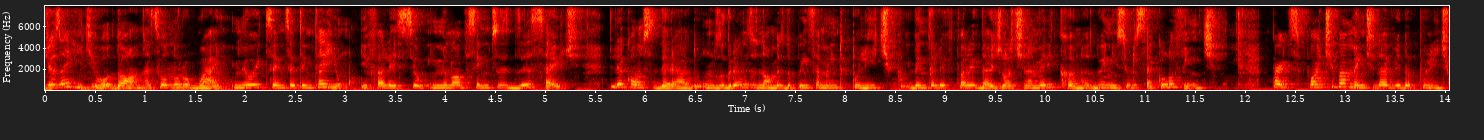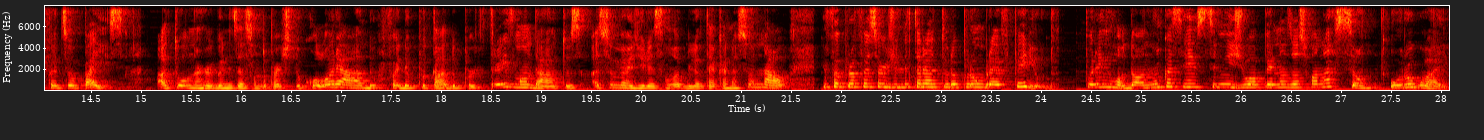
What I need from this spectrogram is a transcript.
José Henrique Rodó nasceu no Uruguai em 1871 e faleceu em 1917. Ele é considerado um dos grandes nomes do pensamento político e da intelectualidade latino-americana do início do século XX. Participou ativamente da vida política de seu país. Atuou na organização do Partido Colorado, foi deputado por três mandatos, assumiu a direção da Biblioteca Nacional e foi professor de literatura por um breve período. Porém, Rodó nunca se restringiu apenas à sua nação, o Uruguai.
